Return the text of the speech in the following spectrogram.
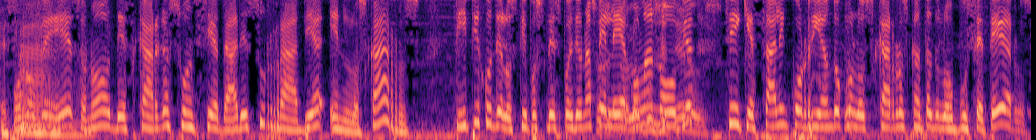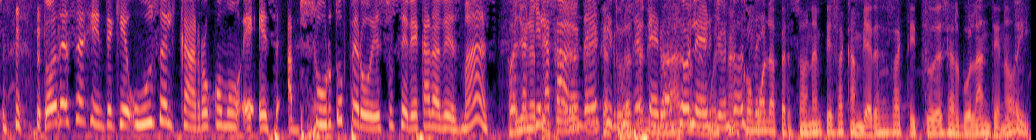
Exacto. Uno ve eso, ¿no? Descarga su ansiedad y su rabia en los carros. Típico de los tipos después de una Sobre pelea con la novia, sí, que salen corriendo con los carros cantando los buceteros. Toda esa gente que usa el carro como eh, es absurdo, pero eso se ve cada vez más. Pues aquí le acabaron de decir bucetero a Soler, yo no cómo sé. la persona empieza a cambiar esas actitudes al volante, ¿no? Y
